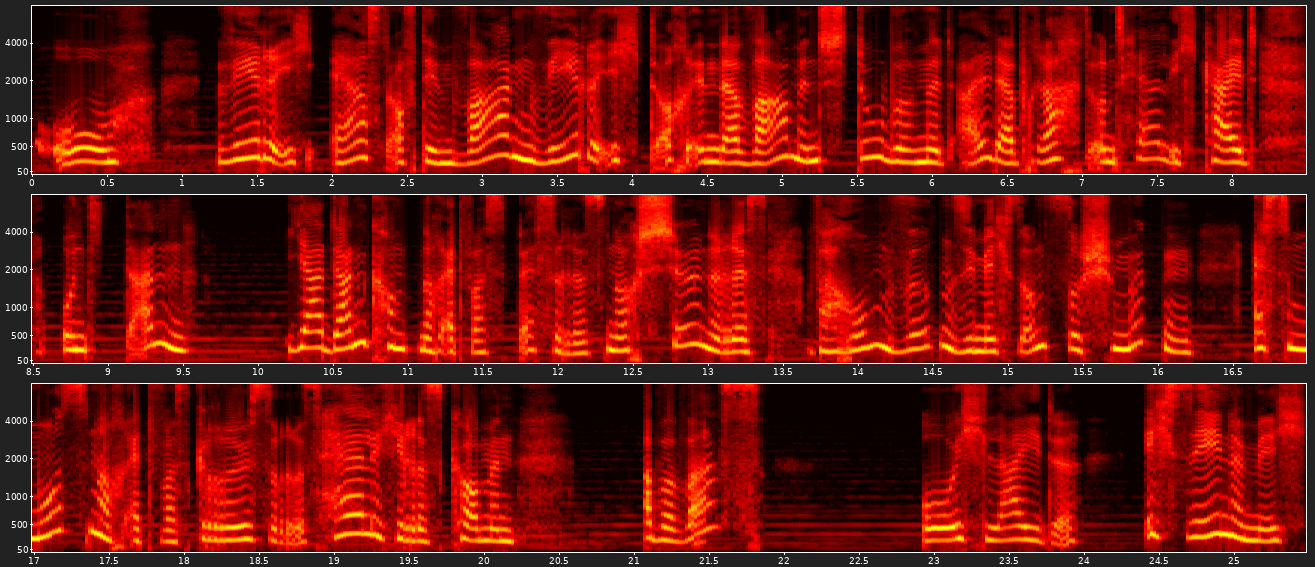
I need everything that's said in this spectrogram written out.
Oh, wäre ich erst auf dem Wagen, wäre ich doch in der warmen Stube mit all der Pracht und Herrlichkeit, und dann, ja, dann kommt noch etwas Besseres, noch Schöneres. Warum würden sie mich sonst so schmücken? Es muss noch etwas Größeres, Herrlicheres kommen. Aber was? Oh, ich leide, ich sehne mich,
